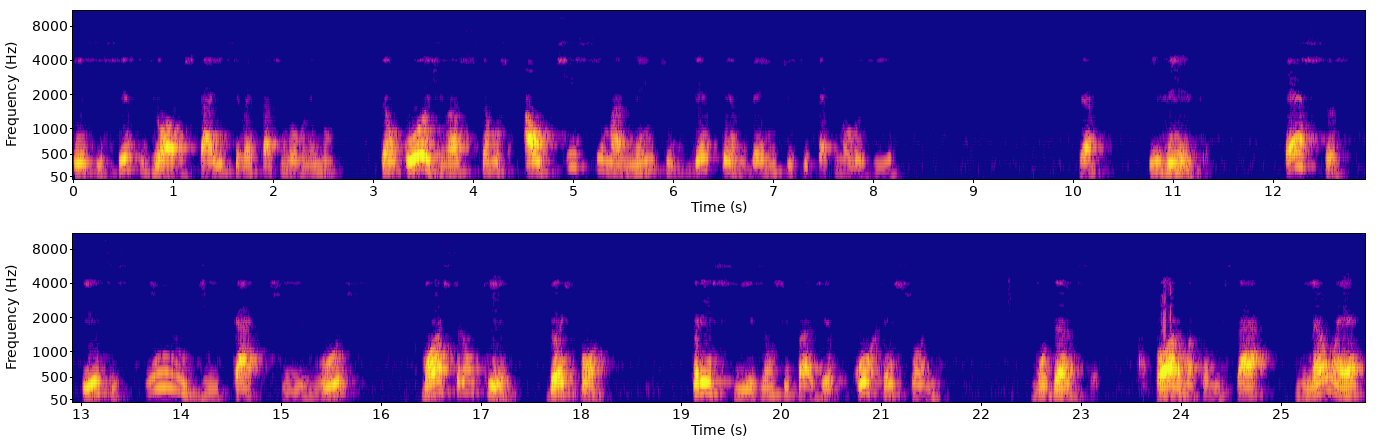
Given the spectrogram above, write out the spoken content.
esse cesto de ovos cair, você vai ficar sem ovo nenhum. Então, hoje, nós estamos altissimamente dependentes de tecnologia. Certo? E veja, essas, esses indicativos mostram que, dois pontos, precisam se fazer correções, mudanças. A forma como está não é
